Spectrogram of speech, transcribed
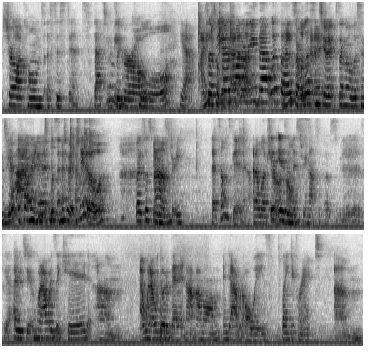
Sherlock Holmes' assistant. That's gonna It's be a girl. cool. Yeah. I need so to if you guys want to read that with us or listen to it. because I'm going to listen to Yeah, it. I need to listen to it too. But it's supposed to be a Um, mystery. That sounds good. And I love It Sherlock is a Holmes. mystery, not supposed to be. It is. Yeah, I do too. When I was a kid, um, when I would go to bed at night, my mom and dad would always play different. Um,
